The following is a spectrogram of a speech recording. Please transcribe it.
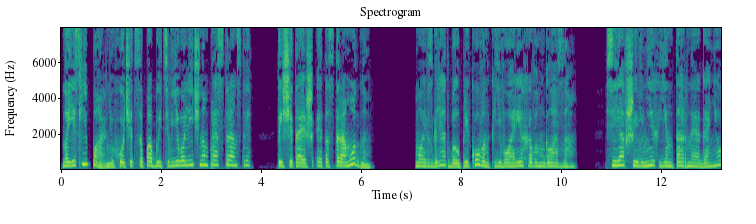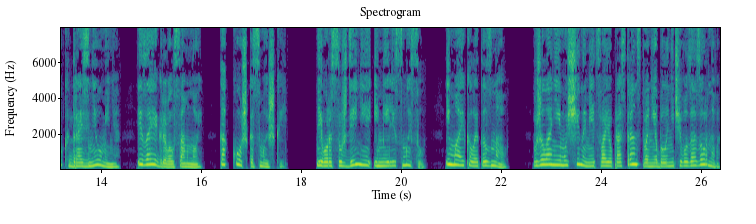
Но если парню хочется побыть в его личном пространстве, ты считаешь это старомодным? Мой взгляд был прикован к его ореховым глазам. Сиявший в них янтарный огонек дразнил меня и заигрывал со мной, как кошка с мышкой. Его рассуждения имели смысл, и Майкл это знал. В желании мужчин иметь свое пространство не было ничего зазорного.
